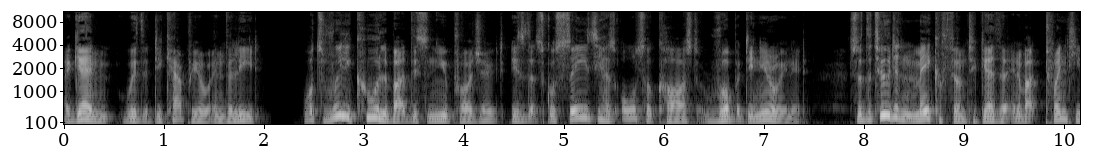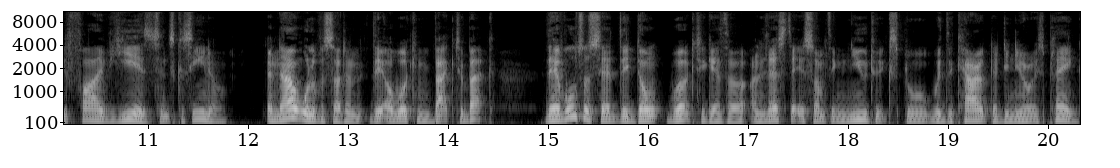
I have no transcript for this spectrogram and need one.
again with DiCaprio in the lead. What's really cool about this new project is that Scorsese has also cast Robert De Niro in it, so the two didn't make a film together in about 25 years since Casino. And now all of a sudden they are working back to back. They have also said they don't work together unless there is something new to explore with the character De Niro is playing,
